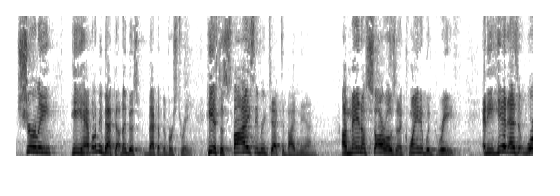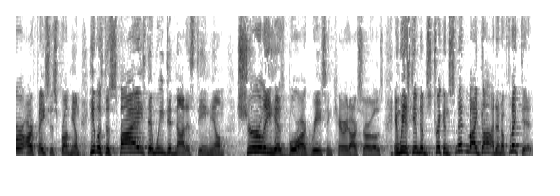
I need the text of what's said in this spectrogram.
Surely he had, well, let me back up. Let me just back up to verse 3. He is despised and rejected by men, a man of sorrows and acquainted with grief. And he hid, as it were, our faces from him. He was despised, and we did not esteem him. Surely he has bore our griefs and carried our sorrows. And we esteemed him stricken, smitten by God, and afflicted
